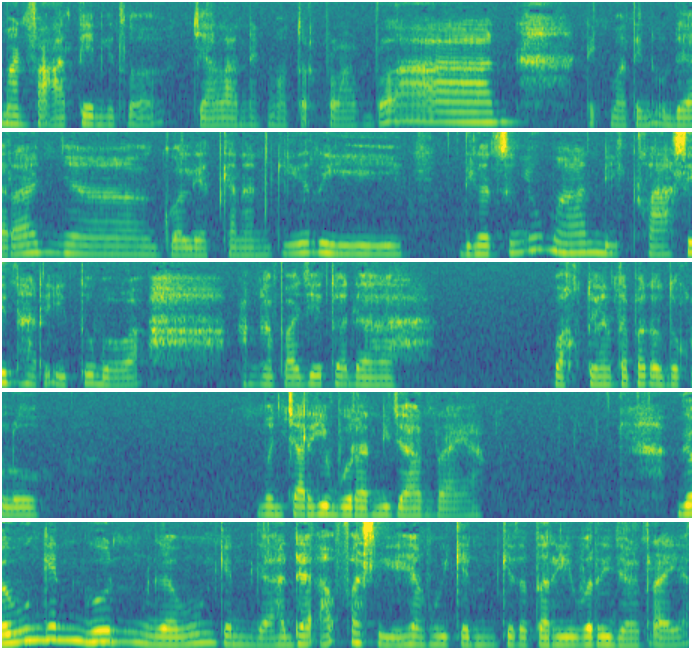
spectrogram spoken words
manfaatin gitu loh jalan naik motor pelan pelan nikmatin udaranya gue lihat kanan kiri. Dengan senyuman diiklasin hari itu bahwa anggap aja itu adalah waktu yang tepat untuk lo mencari hiburan di jalan raya. Gak mungkin gun. Gak mungkin. Gak ada apa sih yang bikin kita terhibur di jalan raya.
